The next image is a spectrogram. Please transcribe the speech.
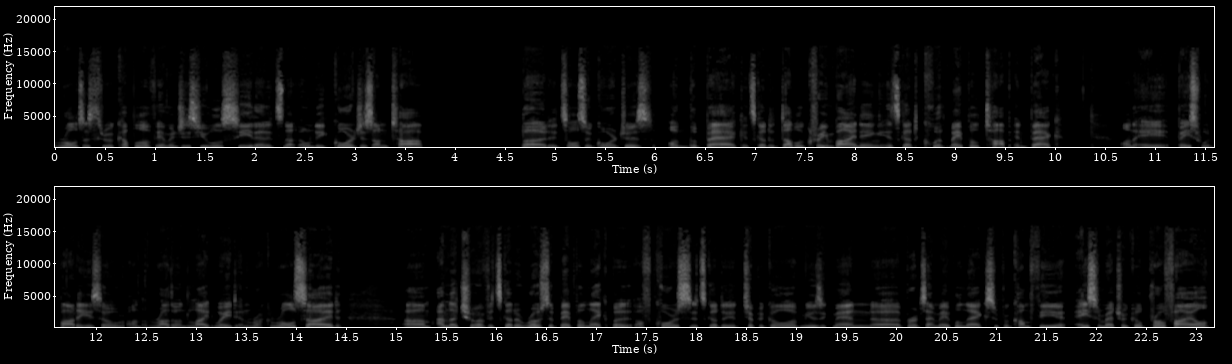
rolls us through a couple of images, you will see that it's not only gorgeous on top, but it's also gorgeous on the back. It's got a double cream binding. It's got quilt maple top and back on a basswood body, so on, rather on the lightweight and rock and roll side. Um, I'm not sure if it's got a roasted maple neck, but of course it's got a typical Music Man uh, bird's eye maple neck, super comfy, asymmetrical profile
